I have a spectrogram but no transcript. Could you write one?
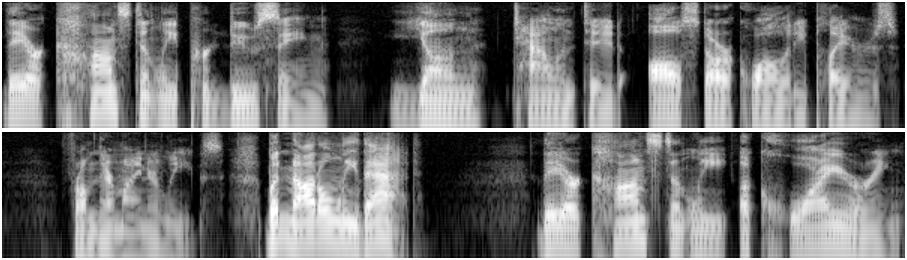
they are constantly producing young, talented, all star quality players from their minor leagues. But not only that, they are constantly acquiring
